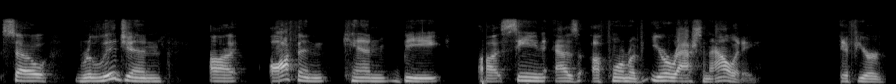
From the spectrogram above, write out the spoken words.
so religion uh, often can be uh, seen as a form of irrationality if you're,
